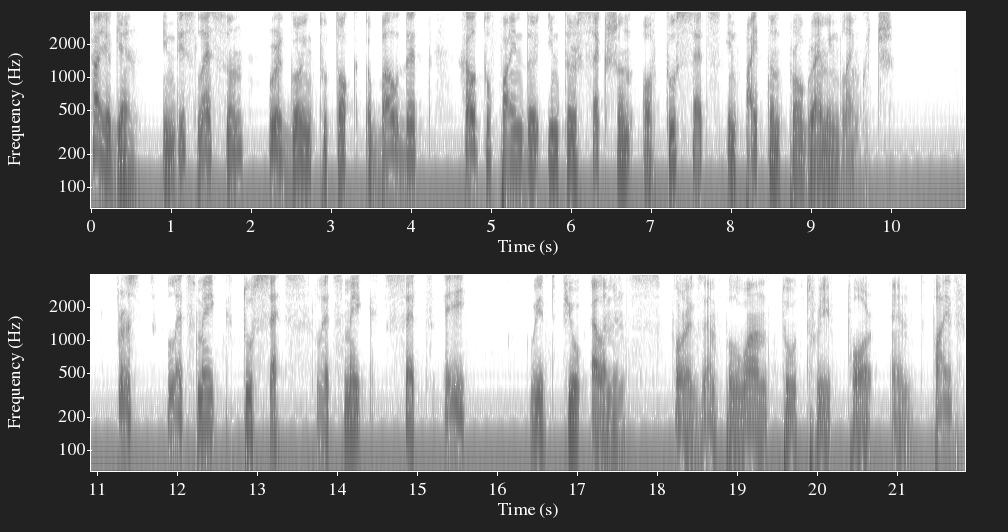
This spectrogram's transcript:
Hi again. In this lesson we're going to talk about it, how to find the intersection of two sets in Python programming language. First let's make two sets. Let's make set A with few elements. For example 1, 2, 3, 4 and 5.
